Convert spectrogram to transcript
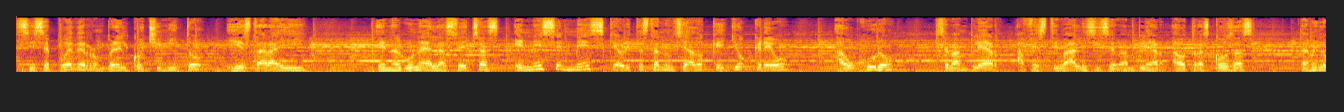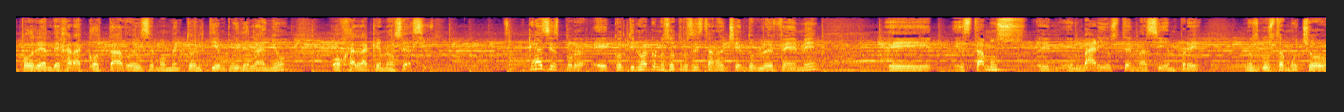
si se puede romper el cochinito y estar ahí en alguna de las fechas, en ese mes que ahorita está anunciado, que yo creo auguro se va a ampliar a festivales y se va a ampliar a otras cosas. También lo podrían dejar acotado ese momento del tiempo y del año. Ojalá que no sea así. Gracias por eh, continuar con nosotros esta noche en WFM. Eh, estamos en, en, varios temas siempre. Nos gusta mucho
